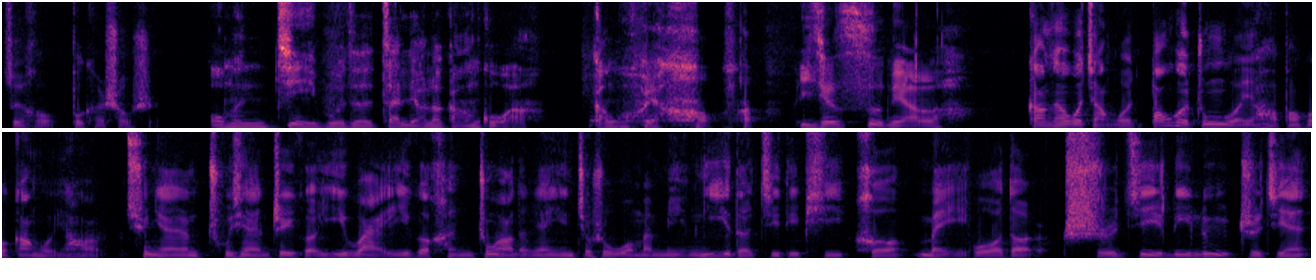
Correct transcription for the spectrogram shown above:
最后不可收拾。我们进一步的再聊聊港股啊，港股会好吗？已经四年了。刚才我讲过，包括中国也好，包括港股也好，去年出现这个意外，一个很重要的原因就是我们名义的 GDP 和美国的实际利率之间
